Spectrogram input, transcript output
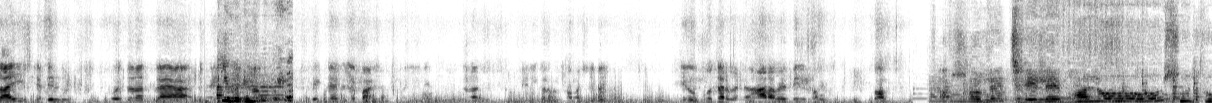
যাই সেদিন ওই তোরা দেখতে বাড়ি। ছেলে ভালো শুধু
